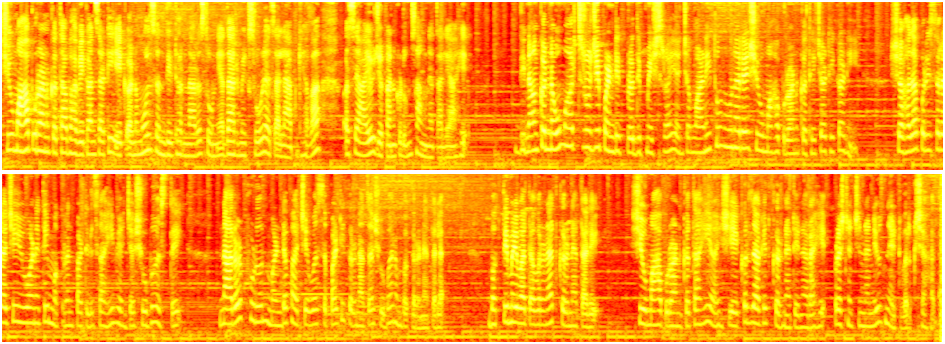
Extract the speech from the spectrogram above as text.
शिव महापुराण कथा भाविकांसाठी एक अनमोल संधी ठरणार असून या धार्मिक सोहळ्याचा लाभ घ्यावा असे आयोजकांकडून सांगण्यात आले आहे. दिनांक नऊ मार्च रोजी पंडित प्रदीप मिश्रा यांच्या वाणीतून होणाऱ्या शिवमहापुराण कथेच्या ठिकाणी शहादा परिसराचे युवा नेते मकरंद पाटील साहेब यांच्या शुभ हस्ते नारळ फोडून मंडपाचे व सपाटीकरणाचा शुभारंभ करण्यात आला. भक्तिमय वातावरणात करण्यात आले. शिवमहापुराण कथा ही ऐंशी एकर जागेत करण्यात येणार आहे. प्रश्नचिन्ह न्यूज नेटवर्क शहादा.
